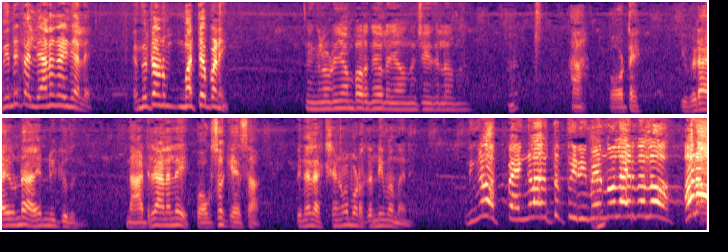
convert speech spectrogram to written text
നിന്റെ കല്യാണം കഴിഞ്ഞല്ലേ? എന്നിട്ടാണ് മറ്റേ പണി. നിങ്ങളോട് ഞാൻ പറഞ്ഞല്ലോ ഞാൻ ഒന്നും ചെയ്തില്ല ആ പോട്ടെ. ഇവിടെ ആയതുകൊണ്ട് ആയിരം രൂപ ഒതുങ്ങി നാട്ടിലാണല്ലേ പോക്സോ കേസാ. പിന്നെ ലക്ഷങ്ങൾ മുടക്കേണ്ടി വന്നേനെ. നിങ്ങൾ പെങ്ങളകത്ത് തിരുമേന്നല്ലായിരുന്നല്ലോ ആണോ?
